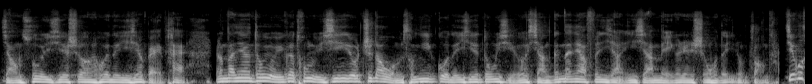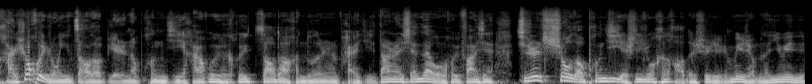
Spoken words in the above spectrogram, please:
讲述一些社会的一些百态，让大家都有一个同理心，就知道我们曾经过的一些东西，我想跟大家分享一下每个人生活的一种状态。结果还是会容易遭到别人的抨击，还会会遭到很多的人排挤。当然，现在我会发现，其实受到抨击也是一种很好的事情。为什么呢？因为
